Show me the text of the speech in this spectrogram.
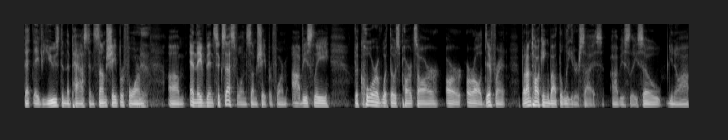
that they've used in the past in some shape or form. Um, and they've been successful in some shape or form. Obviously, the core of what those parts are are are all different, but I'm talking about the liter size, obviously. So, you know, uh,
